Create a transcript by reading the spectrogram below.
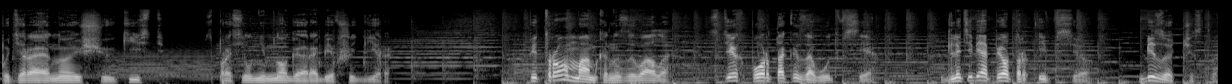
Потирая ноющую кисть, спросил немного оробевший Гера. «Петром мамка называла. С тех пор так и зовут все. Для тебя Петр и все. Без отчества».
